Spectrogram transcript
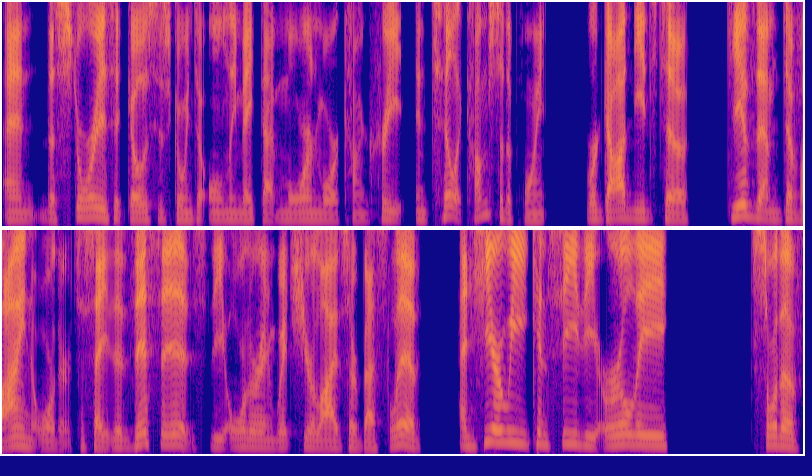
And the story as it goes is going to only make that more and more concrete until it comes to the point where God needs to give them divine order to say that this is the order in which your lives are best lived. And here we can see the early sort of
